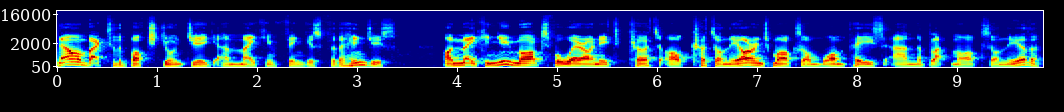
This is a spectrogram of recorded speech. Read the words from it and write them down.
Now I'm back to the box joint jig and making fingers for the hinges. I'm making new marks for where I need to cut. I'll cut on the orange marks on one piece and the black marks on the other.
